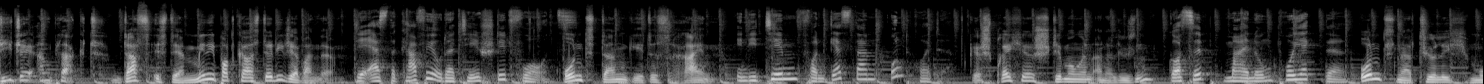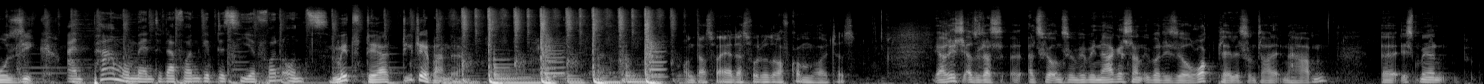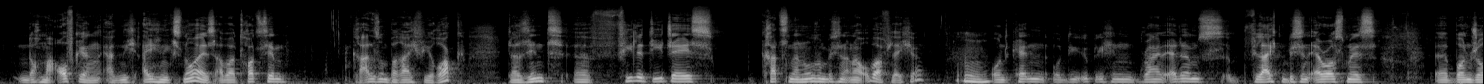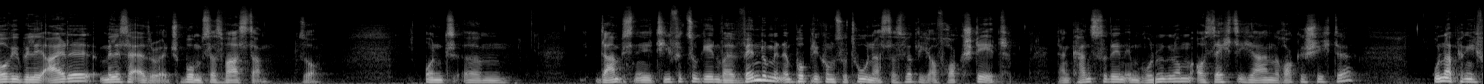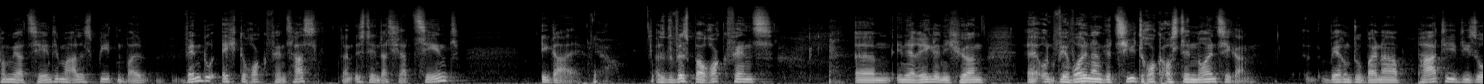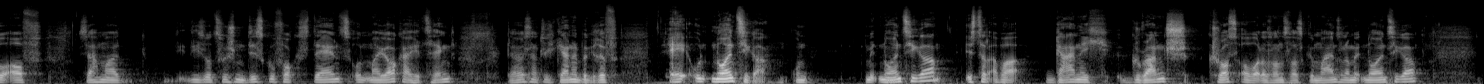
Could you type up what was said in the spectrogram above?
DJ Unplugged. Das ist der Mini-Podcast der DJ-Bande. Der erste Kaffee oder Tee steht vor uns. Und dann geht es rein. In die Themen von gestern und heute. Gespräche, Stimmungen, Analysen. Gossip, Meinung, Projekte. Und natürlich Musik. Ein paar Momente davon gibt es hier von uns. Mit der DJ-Bande. Und das war ja das, wo du drauf kommen wolltest. Ja, richtig. Also, das, äh, als wir uns im Webinar gestern über diese Rock-Playlist unterhalten haben, äh, ist mir nochmal aufgegangen, also nicht, eigentlich nichts Neues, aber trotzdem, gerade so ein Bereich wie Rock, da sind äh, viele DJs, kratzen da nur so ein bisschen an der Oberfläche mhm. und kennen die üblichen Brian Adams, vielleicht ein bisschen Aerosmith, äh, Bon Jovi, Billy Idol, Melissa Etheridge, Bums, das war's dann. So. Und ähm, da ein bisschen in die Tiefe zu gehen, weil wenn du mit einem Publikum zu tun hast, das wirklich auf Rock steht, dann kannst du den im Grunde genommen aus 60 Jahren Rockgeschichte unabhängig vom Jahrzehnt immer alles bieten, weil wenn du echte Rockfans hast, dann ist denen das Jahrzehnt egal. Ja. Also du wirst bei Rockfans ähm, in der Regel nicht hören, äh, und wir wollen dann gezielt Rock aus den 90ern. Während du bei einer Party, die so auf, sag mal, die so zwischen Disco Fox Dance und Mallorca-Hits hängt, da hörst du natürlich gerne den Begriff, ey, und 90er. Und mit 90er ist dann aber gar nicht Grunge, Crossover oder sonst was gemeint, sondern mit 90er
